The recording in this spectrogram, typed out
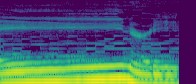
nerdy.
